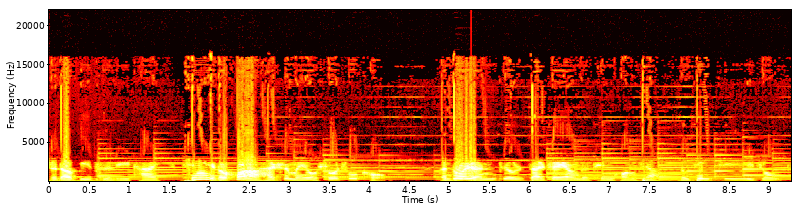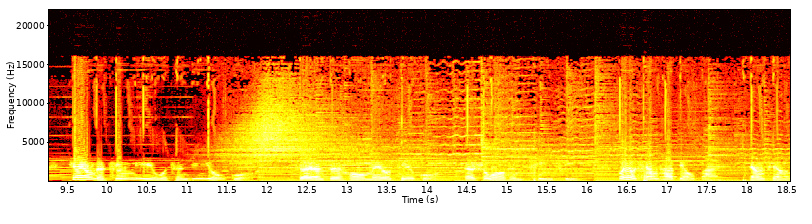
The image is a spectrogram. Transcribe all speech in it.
直到彼此离开，心里的话还是没有说出口。很多人就是在这样的情况下走进记忆中。这样的经历我曾经有过，虽然最后没有结果，但是我很庆幸我有向他表白。想想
